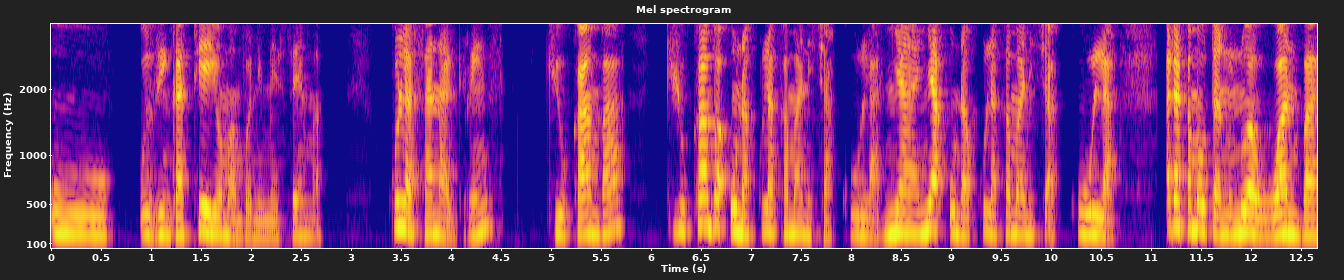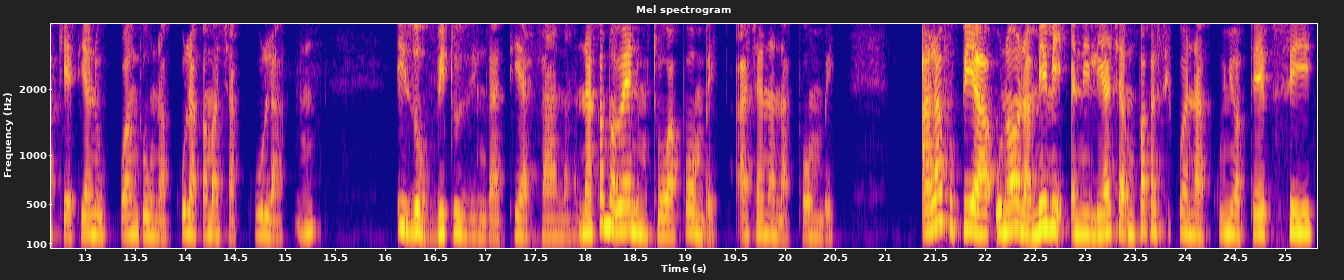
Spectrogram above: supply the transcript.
U, uzingatie hiyo mambo nimesema. Kula sana greens cucumber. Cucumber unakula kama ni chakula. Nyanya unakula kama ni chakula hata kama utanunua one bucket yani ukuange unakula kama chakula mm? hizo vitu zingatia sana na kama wewe ni mtu wa pombe achana na pombe alafu pia unaona mimi niliacha mpaka sikuwa na kunywa pepsi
